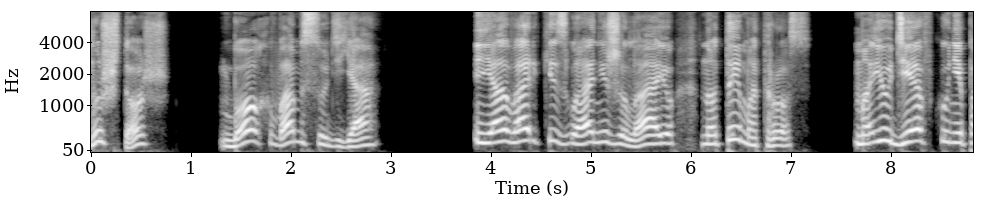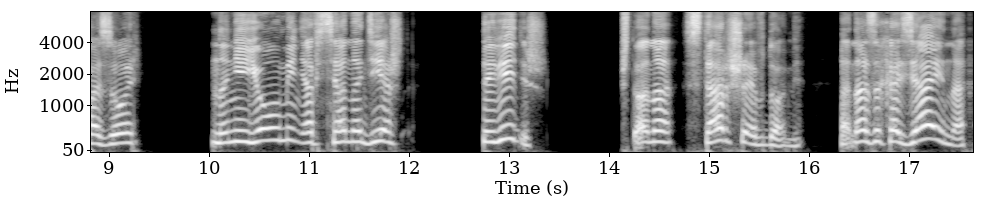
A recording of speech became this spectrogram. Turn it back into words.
Ну что ж, Бог вам судья. Я Варьке зла не желаю, но ты, матрос, мою девку не позорь. На нее у меня вся надежда. Ты видишь, что она старшая в доме, она за хозяина,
